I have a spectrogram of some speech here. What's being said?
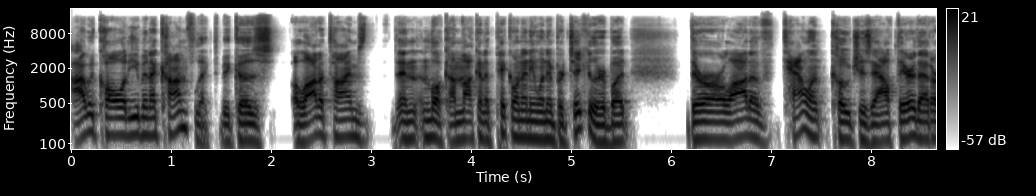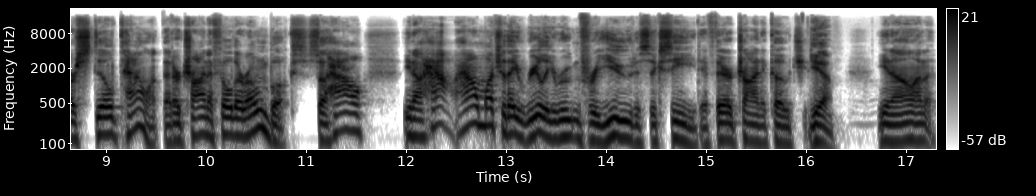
I would call it even a conflict because a lot of times, and, and look, I'm not going to pick on anyone in particular, but there are a lot of talent coaches out there that are still talent that are trying to fill their own books. So how, you know, how how much are they really rooting for you to succeed if they're trying to coach you? Yeah. You know, and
